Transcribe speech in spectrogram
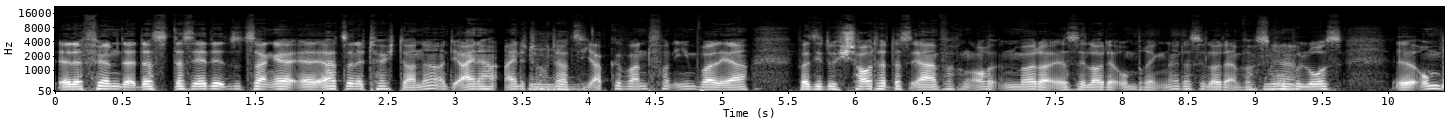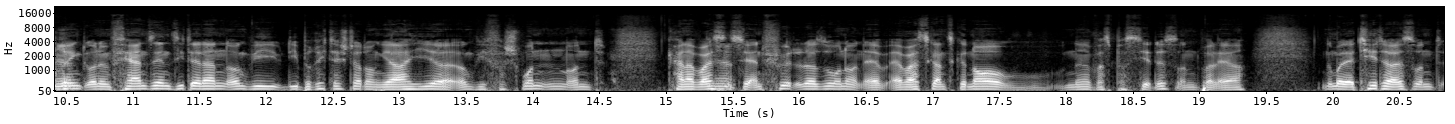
äh, der Film, dass, dass er sozusagen, er, er hat seine Töchter, ne, und die eine, eine Tochter Mhm. hat sich abgewandt von ihm, weil er, weil sie durchschaut hat, dass er einfach ein, ein Mörder ist, der Leute umbringt, ne, dass er Leute einfach skrupellos äh, umbringt und im Fernsehen sieht er dann irgendwie die Berichterstattung, ja, hier irgendwie verschwunden und keiner weiß, Ja. dass er entführt oder so, ne, und er, er weiß ganz genau, ne, was passiert ist und weil er nur mal der Täter ist und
